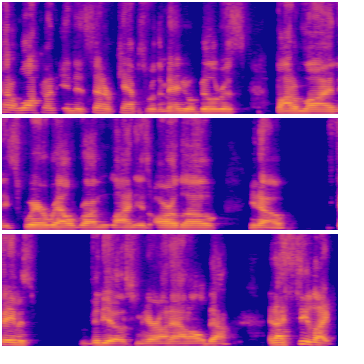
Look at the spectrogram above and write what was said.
kind of walk on into the center of campus where the Manuel Billerus bottom line, the square rail run line is Arlo, you know, famous videos from here on out all down. And I see like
